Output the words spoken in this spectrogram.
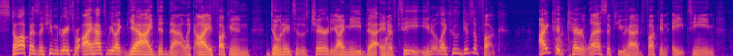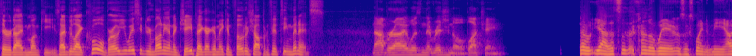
stop as a human race where I have to be like, yeah, I did that. Like I fucking donate to this charity. I need that NFT. You know, like who gives a fuck? I could care less if you had fucking 18 third-eyed monkeys. I'd be like, cool, bro. You wasted your money on a JPEG I can make in Photoshop in 15 minutes. Nah, bro, it wasn't the original blockchain. So yeah, that's the, kind of the way it was explained to me. I,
